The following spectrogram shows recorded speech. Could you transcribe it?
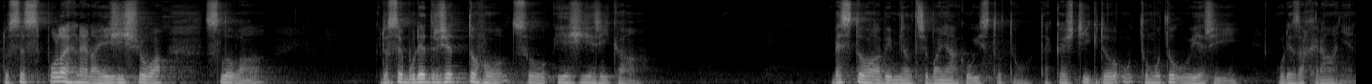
kdo se spolehne na Ježíšova slova, kdo se bude držet toho, co Ježíš říká, bez toho, aby měl třeba nějakou jistotu, tak každý, kdo tomuto uvěří, bude zachráněn.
